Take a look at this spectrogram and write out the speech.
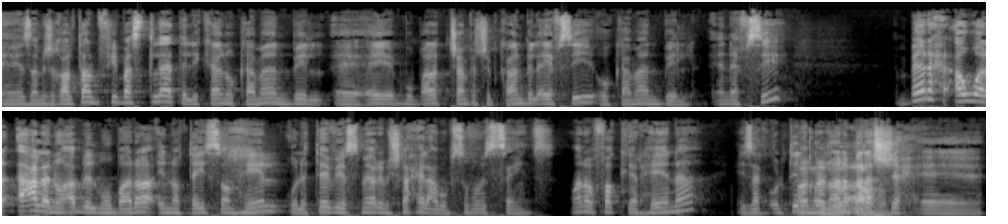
آه، إذا مش غلطان في بس ثلاثة اللي كانوا كمان بالمباراة ال championship كمان بال AFC وكمان بال NFC امبارح أول أعلنوا قبل المباراة إنه تايسون هيل ولاتيفيوس ميري مش رح يلعبوا بصفوف الساينز. وأنا بفكر هنا إذا قلت لكم أنا أنا اللي برشح آه،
